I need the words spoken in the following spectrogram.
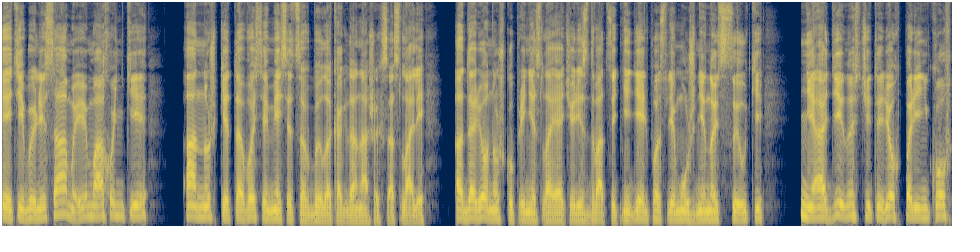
Эти были самые махонькие. Аннушке-то восемь месяцев было, когда наших сослали, а Даренушку принесла я через двадцать недель после мужниной ссылки. Ни один из четырех пареньков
